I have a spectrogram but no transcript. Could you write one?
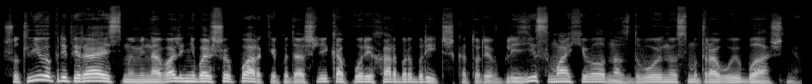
Шутливо припираясь, мы миновали небольшой парк и подошли к опоре Харбор-Бридж, которая вблизи смахивала на сдвоенную смотровую башню.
